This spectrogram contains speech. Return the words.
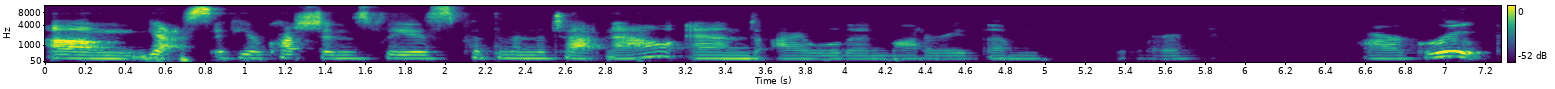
Um, yes, if you have questions, please put them in the chat now and I will then moderate them for our group.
